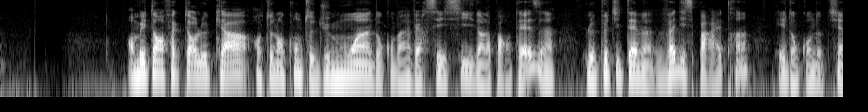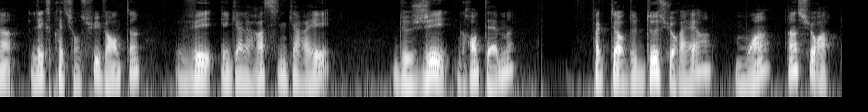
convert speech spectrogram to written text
En mettant en facteur le k, en tenant compte du moins, donc on va inverser ici dans la parenthèse, le petit m va disparaître et donc on obtient l'expression suivante v égale racine carrée de g grand M facteur de 2 sur r moins 1 sur a.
